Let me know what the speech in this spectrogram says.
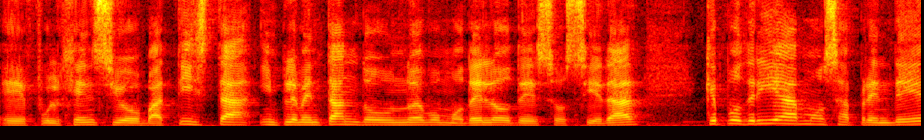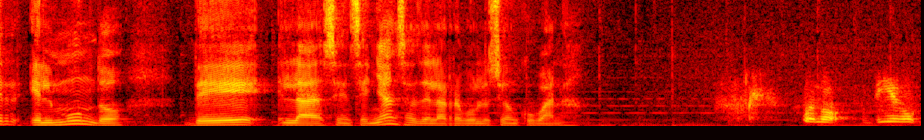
eh, Fulgencio Batista, implementando un nuevo modelo de sociedad. ¿Qué podríamos aprender el mundo de las enseñanzas de la revolución cubana? Bueno, Diego,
